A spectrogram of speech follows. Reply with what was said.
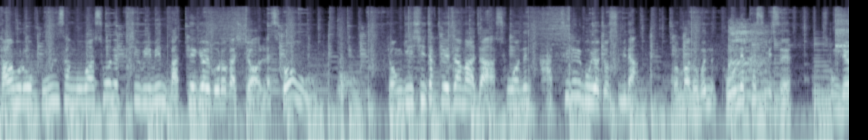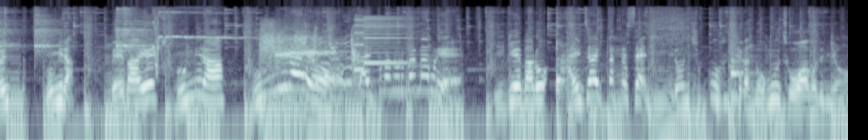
다음으로 보은상무와 수원FC 위민 맞대결 보러 가시죠. let's go! 경기 시작되자마자 수원은 아트를 보여줬습니다. 전반 5분 보은의 패스미스, 송재은 문미라, 메바의 문미라, 문미라예요! 깔끔한 오른발 마무리! 이게 바로 알잘딱깔센 이런 축구 제가 너무 좋아하거든요.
